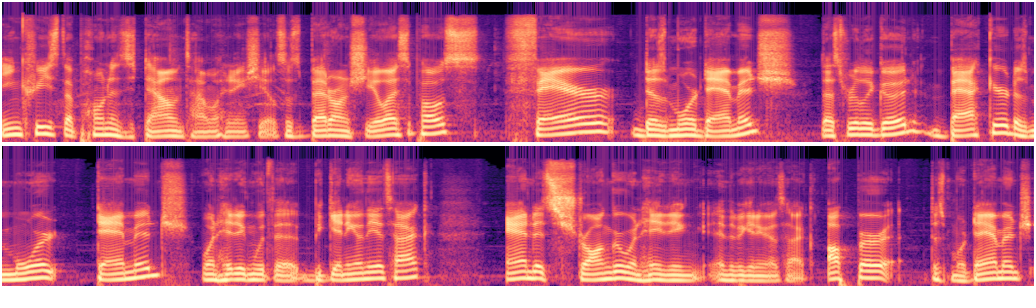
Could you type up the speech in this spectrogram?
increase the opponent's downtime while hitting shield. So it's better on shield, I suppose. Fair does more damage. That's really good. Backer does more damage when hitting with the beginning of the attack. And it's stronger when hitting in the beginning of the attack. Upper does more damage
